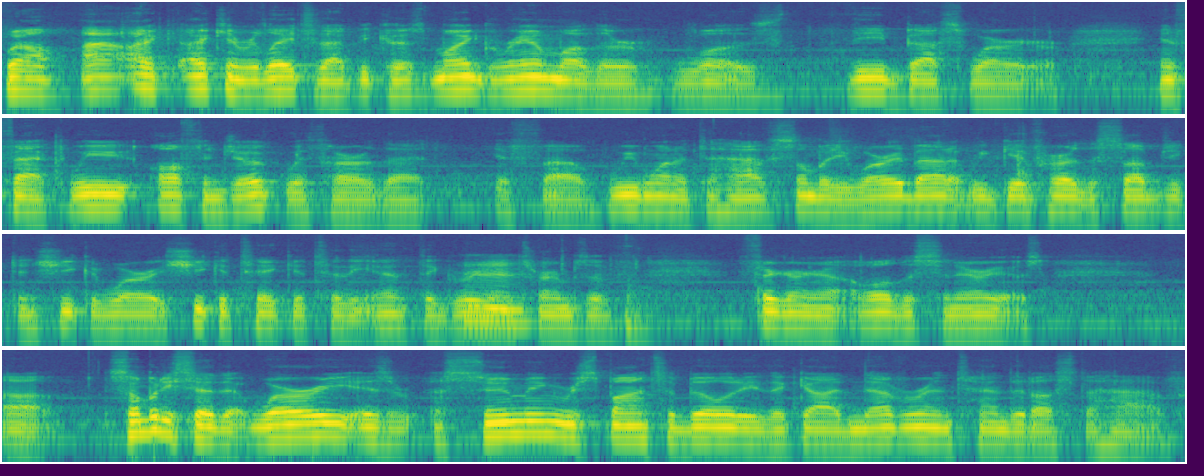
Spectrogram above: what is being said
Well, I, I, I, can relate to that because my grandmother was the best worrier. In fact, we often joke with her that if uh, we wanted to have somebody worry about it, we'd give her the subject and she could worry. She could take it to the nth degree mm. in terms of figuring out all the scenarios. Uh, somebody said that worry is assuming responsibility that God never intended us to have.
